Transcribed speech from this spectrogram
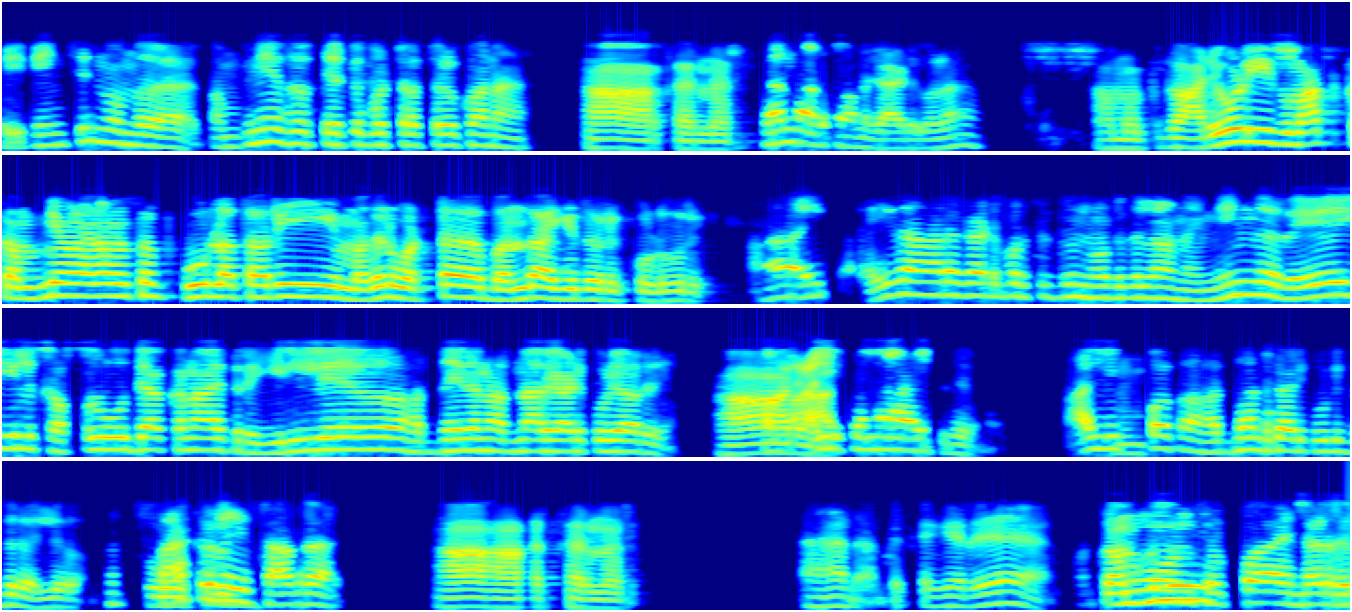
ಐದ್ ಇಂಚಿಂದ ಒಂದು ಕಂಪ್ನಿದು ತೆಟ್ಟು ಬಿಟ್ರ ತಿಳ್ಕೊಣ ಚಂದ ಆಡ್ತಾವ ಗಾಡಿಗಳು. ಮತ್ತ್ ಗಾಡಿಗಳು ಈಗ ಮತ್ತ್ ಕಂಪ್ನಿ ಒಳಗ ಒಂದ್ ಸ್ವಲ್ಪ ಕೂಡ್ಲತ್ತಾವ್ರಿ ಮೊದಲ್ ಒಟ್ಟ ಬಂದ ಆಗಿದ್ವು ರೀ ಕೊಡೂರಿ. ಹಾ ಐದ್ ಐದು ಆರು ಗಾಡಿ ಬರ್ತಿದ್ವು ನೋಡಿದಿಲ್ಲ ನಿನ್ನ ನಿನ್ನೆ ರೀ ಇಲ್ಲಿ ಕಪ್ಪಲ್ ಉದ್ಯಾಕನ ಆಯ್ತು ರೀ ಇಲ್ಲಿ ಹದಿನೈದನ ಹದಿನಾರು ಗಾಡಿ ಕುಡಿಯವ್ರಿ. ಹಾ ರೀ ಅಲ್ಲಿ ಕನ ಆಯ್ತು ರೀ ಅಲ್ಲಿ ಇಪ್ಪತ್ತು ಹದಿನೆಂಟು ಗಾಡಿ ಕುಡಿದ್ರು ಅಲ್ಲಿ. ಸಾಕ್ರಿ ಇಷ್ಟ್ ಆದ್ರ. ಹಾ ಹಾ ಖರೇನ ರೀ ಹಾ ರೀ ಅದಕ್ಕಾಗೆ ರೀ ಕಮ್ಮಿ ಒಂದ್ ಸ್ವಲ್ಪ ಹೇಳ್ರಿ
